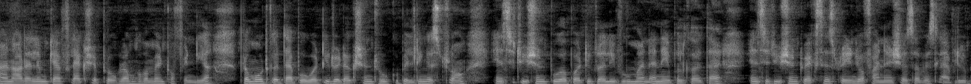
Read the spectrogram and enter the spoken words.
N R L M का flagship programme government of India promote करता है poverty reduction through building a strong institution poor particularly women enable करता है institution to access range of financial service livelihood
